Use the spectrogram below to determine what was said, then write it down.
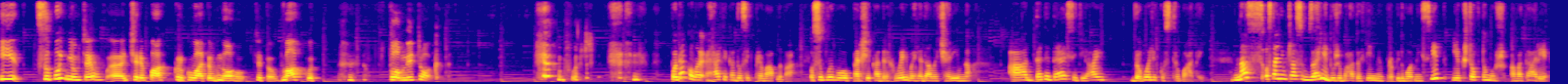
і супутньо вчив е, черепах крокувати в ногу, чи то в лапку, в плавничок? Боже. Подеколи графіка досить приваблива, особливо перші кадри хвиль виглядали чарівно, а де-не-де CGI доволі кострубатий. У нас останнім часом взагалі дуже багато фільмів про підводний світ, і якщо в тому ж аватарі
